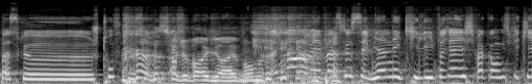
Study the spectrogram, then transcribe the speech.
parce que je trouve que. Parce que j'ai pas envie de lui répondre. non, mais parce que c'est bien équilibré, je sais pas comment expliquer,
